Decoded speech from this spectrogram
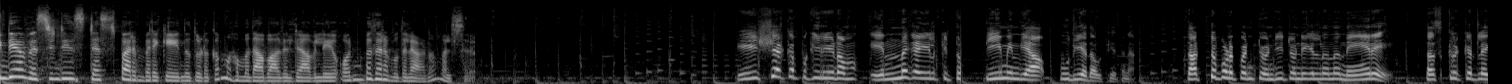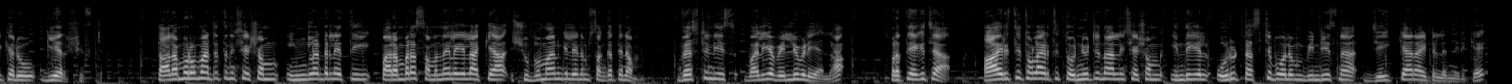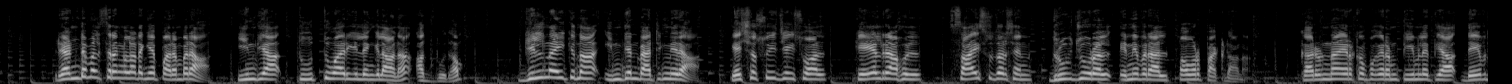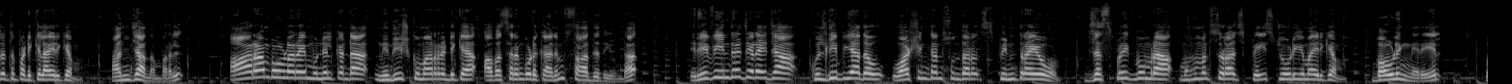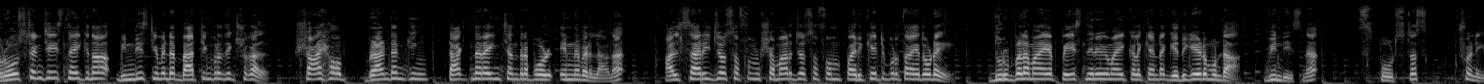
India west Indies test പരമ്പരയ്ക്ക് ഇന്ന് തുടക്കം. അഹമ്മദാബാദിൽ രാവിലെ ഒൻപതര മുതലാണ് മത്സരം. ഏഷ്യ കപ്പ് കിരീടം എന്ന കയ്യിൽ കിട്ടും ടീം ഇന്ത്യ പുതിയ ദൗത്യത്തിന്. തട്ടുപൊളിപ്പൻ ട്വന്റി ട്വന്റിയിൽ നിന്ന് നേരെ ടെസ്റ്റ് ക്രിക്കറ്റിലേക്കൊരു ഗിയർ ഷിഫ്റ്റ്. തലമുറ മാറ്റത്തിന് ശേഷം ഇംഗ്ലണ്ടിലെത്തി പരമ്പര സമനിലയിലാക്കിയ ശുഭമാൻ ഗില്ലിനും സംഘത്തിനും വെസ്റ്റ് ഇൻഡീസ് വലിയ വെല്ലുവിളിയല്ല. പ്രത്യേകിച്ച് ആയിരത്തി തൊള്ളായിരത്തി തൊണ്ണൂറ്റിനാലിന് ശേഷം ഇന്ത്യയിൽ ഒരു ടെസ്റ്റ് പോലും വിൻഡീസിന് ജയിക്കാനായിട്ടില്ലെന്നിരിക്കെ. രണ്ട് മത്സരങ്ങളടങ്ങിയ പരമ്പര ഇന്ത്യ തൂത്തുവാരിയില്ലെങ്കിലാണ് അത്ഭുതം. ഗിൽ നയിക്കുന്ന ഇന്ത്യൻ ബാറ്റിംഗ് നിര Yashasvi Jaiswal K L Rahul Sai Sudharsan Dhruv Jurel power power പാക്ഡാണ് കരുൺ നായർക്ക് പകരം ടീമിലെത്തിയ ദേവദത്ത് പടിക്കലായിരിക്കും അഞ്ചാം നമ്പറിൽ ആറാം ബൗളറെ മുന്നിൽ കണ്ട നിതീഷ് കുമാർ റെഡ്ഡിക്ക് അവസരം കൊടുക്കാനും സാധ്യതയുണ്ട്. രവീന്ദ്ര ജഡേജ കുൽദീപ് യാദവ് വാഷിംഗ്ടൺ സുന്ദർ സ്പിൻ ത്രയവും ജസ്പ്രീത് ബുംറ മുഹമ്മദ് സുറാജ് പേസ് ജോഡിയുമായിരിക്കും ബൌളിംഗ് നിരയിൽ. റോസ്റ്റൺ ചേസ് നയിക്കുന്ന വിൻഡീസ് ടീമിന്റെ ബാറ്റിംഗ് പ്രതീക്ഷകൾ Shai Hope Brandon King Tagenarine Chanderpaul എന്നിവരിലാണ്. Alzarri ജോസഫും ഷമാർ ജോസഫും പരിക്കേറ്റ് പുറത്തായതോടെ ദുർബലമായ പേസ് നിരയുമായി കളിക്കേണ്ട ഗതികേടുമുണ്ട് വിൻഡീസിന്. Sports desk twenty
